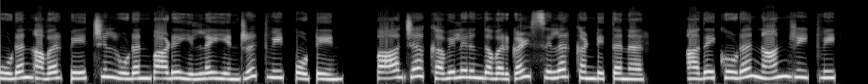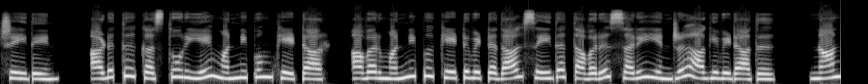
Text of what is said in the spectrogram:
உடன் அவர் பேச்சில் உடன்பாடு இல்லை என்று ட்வீட் போட்டேன். பாஜ கவிலிருந்தவர்கள் சிலர் கண்டித்தனர். அதை கூட நான் ரீட்வீட் செய்தேன். அடுத்து கஸ்தூரியே மன்னிப்பும் கேட்டார். அவர் மன்னிப்பு கேட்டுவிட்டதால் செய்த தவறு சரி என்று ஆகிவிடாது. நான்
